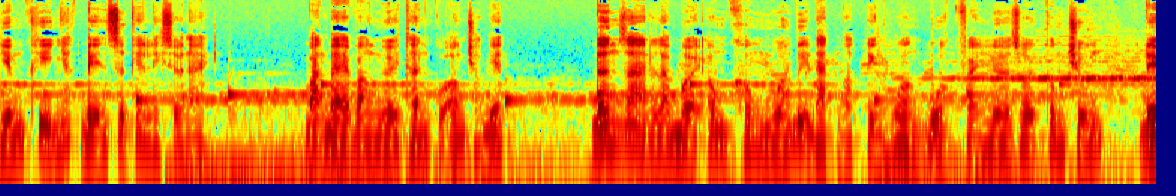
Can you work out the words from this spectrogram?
hiếm khi nhắc đến sự kiện lịch sử này. Bạn bè và người thân của ông cho biết, đơn giản là bởi ông không muốn bị đặt vào tình huống buộc phải lừa dối công chúng để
